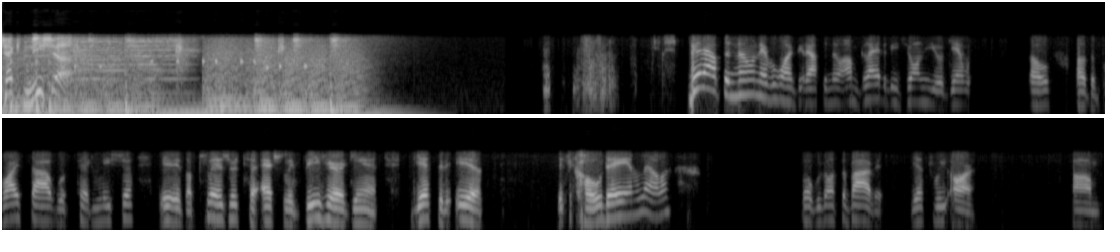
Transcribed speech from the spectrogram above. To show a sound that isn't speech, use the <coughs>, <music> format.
Technisha. Good afternoon, everyone. Good afternoon. I'm glad to be joining you again with so of the bright side with Technisha. It is a pleasure to actually be here again. Yes, it is. It's a cold day in Atlanta, but we're gonna survive it. Yes, we are. Um,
